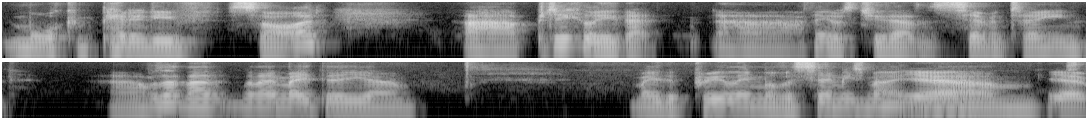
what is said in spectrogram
more competitive side, uh, particularly that uh, I think it was 2017. Uh, was that when they made the um, made the prelim or the semis, mate? Yeah, um, yeah.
